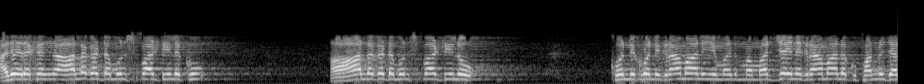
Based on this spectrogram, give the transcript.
అదే రకంగా ఆళ్ళగడ్డ మున్సిపాలిటీలకు ఆ ఆళ్ళగడ్డ మున్సిపాలిటీలో కొన్ని కొన్ని గ్రామాలు ఈ గ్రామాలకు పన్ను జర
